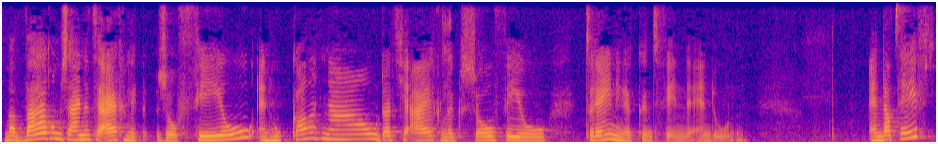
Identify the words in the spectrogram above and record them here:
maar waarom zijn het er eigenlijk zoveel? En hoe kan het nou dat je eigenlijk zoveel trainingen kunt vinden en doen? En dat heeft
